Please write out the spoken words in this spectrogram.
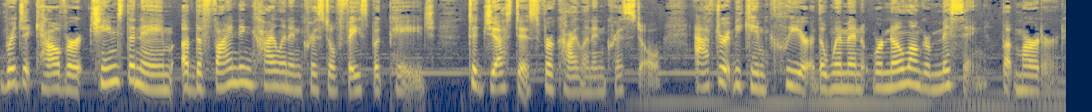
Bridget Calvert changed the name of the Finding Kylan and Crystal Facebook page to Justice for Kylan and Crystal after it became clear the women were no longer missing but murdered.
